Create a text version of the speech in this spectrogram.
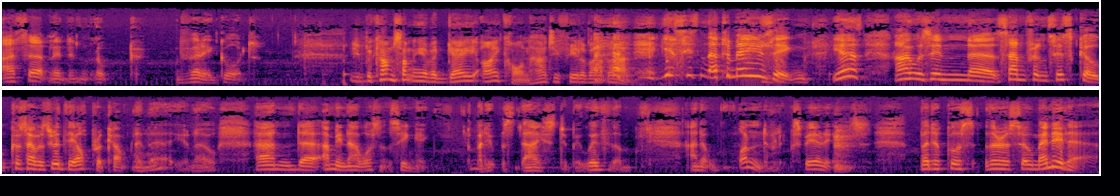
I certainly didn't look very good. You've become something of a gay icon. How do you feel about that? Yes, isn't that amazing? Yes, I was in uh, San Francisco because I was with the opera company there, you know, and uh, I mean I wasn't singing, but it was nice to be with them, and a wonderful experience. But of course, there are so many there,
